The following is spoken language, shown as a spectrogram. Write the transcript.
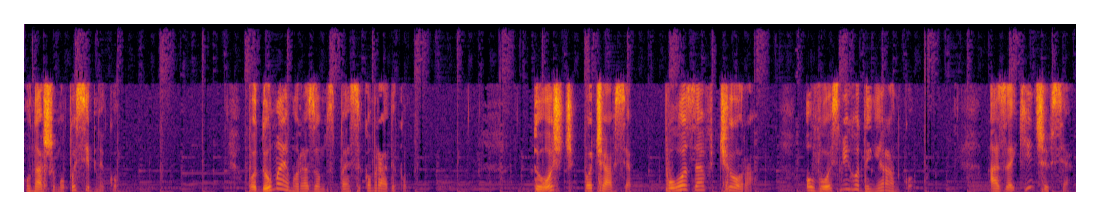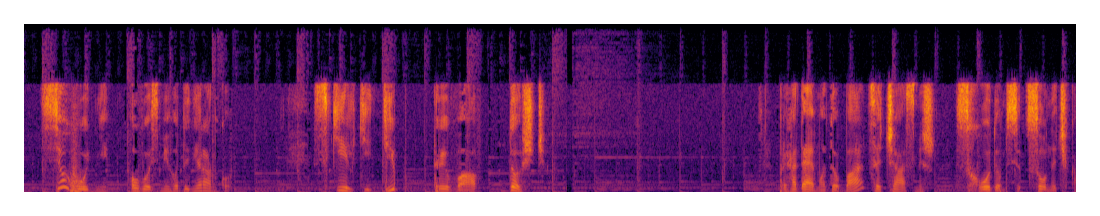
у нашому посібнику. Подумаємо разом з песиком Радиком. Дощ почався позавчора о 8 годині ранку, а закінчився сьогодні о 8 годині ранку. Скільки діб тривав дощ? Пригадаємо, доба це час між сходом сонечка.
